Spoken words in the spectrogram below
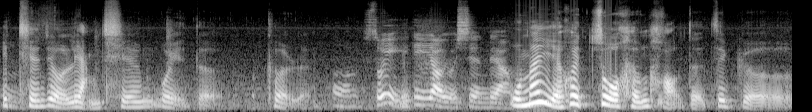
一天就有两千位的客人。所以一定要有限量。我们也会做很好的这个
